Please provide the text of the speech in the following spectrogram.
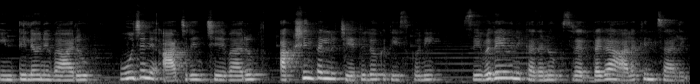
ఇంటిలోని వారు పూజని ఆచరించేవారు అక్షింతలను చేతిలోకి తీసుకుని శివదేవుని కథను శ్రద్ధగా ఆలకించాలి.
